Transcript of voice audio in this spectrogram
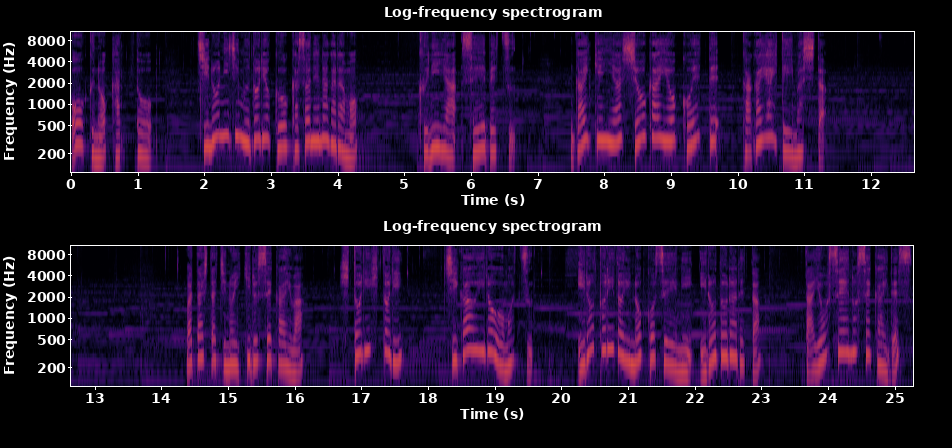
多くの葛藤血のにじむ努力を重ねながらも国や性別外見や障害を超えて輝いていました。私たちの生きる世界は一人一人違う色を持つ色とりどりの個性に彩られた多様性の世界です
